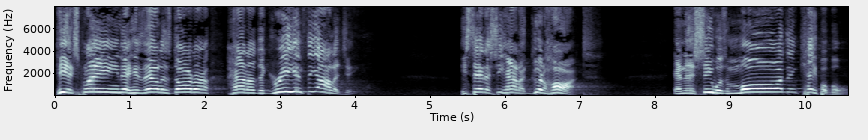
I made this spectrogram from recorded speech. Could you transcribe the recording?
He explained that his eldest daughter had a degree in theology he said that she had a good heart and that she was more than capable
